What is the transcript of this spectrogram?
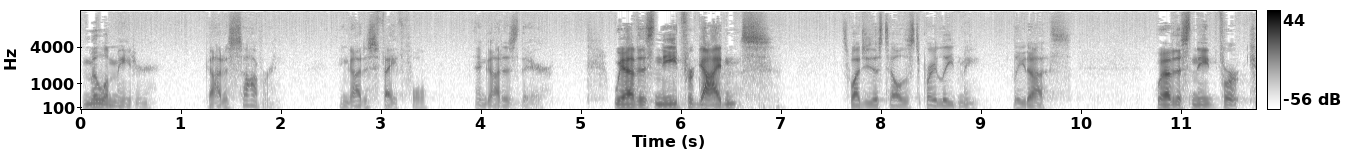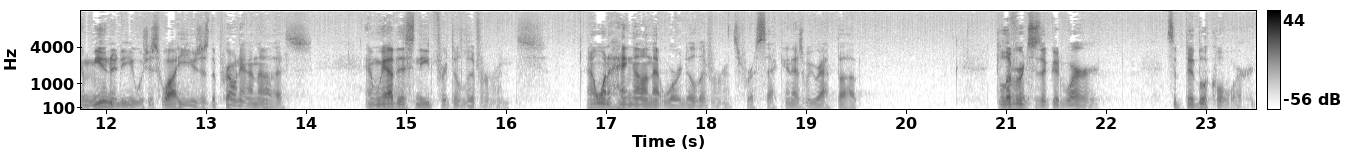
millimeter. God is sovereign, and God is faithful, and God is there. We have this need for guidance. That's why Jesus tells us to pray, lead me, lead us. We have this need for community, which is why he uses the pronoun us. And we have this need for deliverance. And I want to hang on that word deliverance for a second as we wrap up. Deliverance is a good word, it's a biblical word.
